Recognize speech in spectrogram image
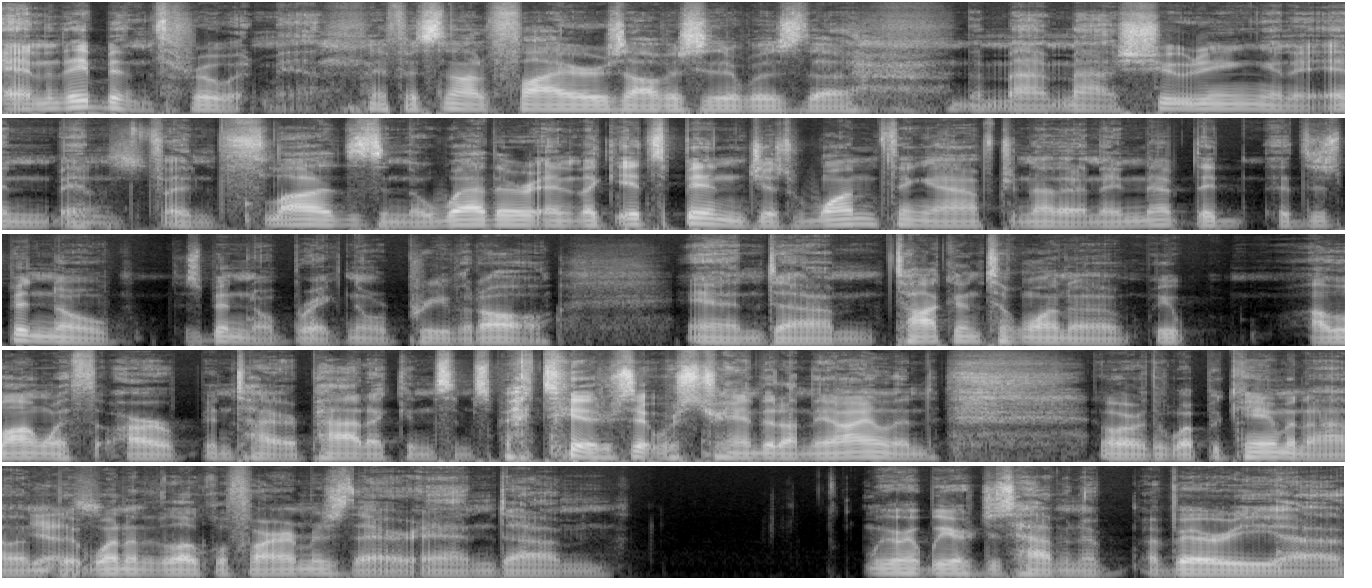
And they've been through it, man. If it's not fires, obviously there was the the mass shooting and and, and and floods and the weather and like it's been just one thing after another. And they never, they, there's been no there's been no break, no reprieve at all. And um, talking to one of we, along with our entire paddock and some spectators that were stranded on the island, or the, what became an island, Yes. one of the local farmers there, and um, we were we were just having a, a very uh,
